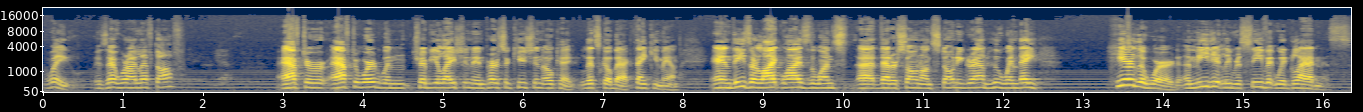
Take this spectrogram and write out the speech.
Wait, is that where I left off? After afterward, when tribulation and persecution, okay, let's go back. Thank you, ma'am. And these are likewise the ones uh, that are sown on stony ground, who, when they hear the word, immediately receive it with gladness.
